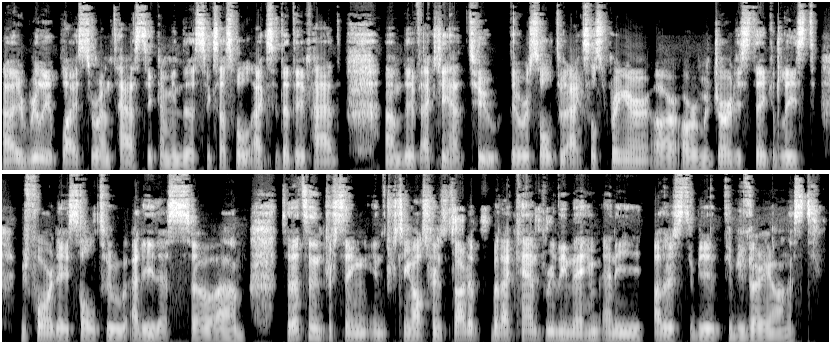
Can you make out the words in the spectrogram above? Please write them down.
uh, it really applies to Runtastic fantastic. I mean, the successful exit that they've had, um, they've actually had two. They were sold to Axel Springer, or, or a majority stake at least, before they sold to Adidas. So, um, so that's an interesting, interesting Austrian startup. But I can't really name any others to be to be very honest.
